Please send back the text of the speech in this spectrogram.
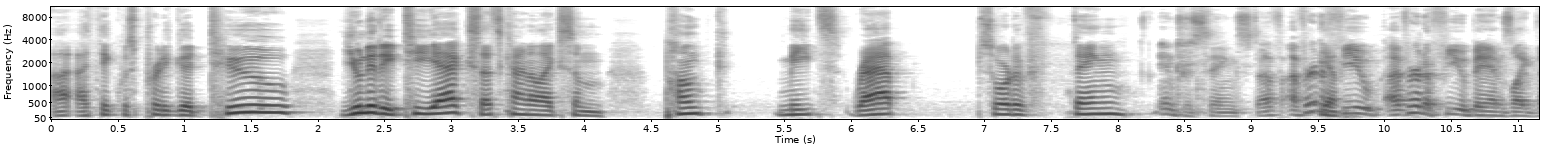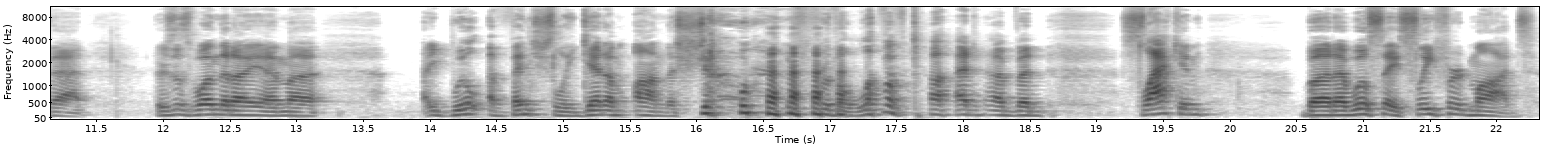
I, I think was pretty good too. Unity TX that's kind of like some punk meets rap sort of thing. Interesting stuff. I've heard Yeah. a few. I've heard a few bands like that. There's this one that I am. Uh, I will eventually get them on the show. for the love of God, I've been slacking, but I will say Sleaford Mods.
